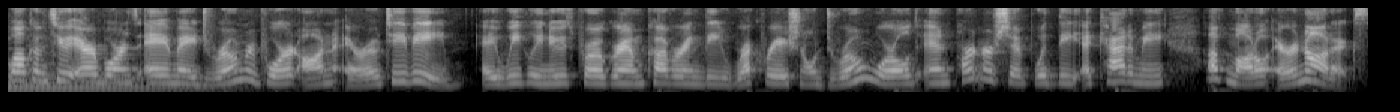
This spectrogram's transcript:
Welcome to Airborne's AMA Drone Report on Aero TV, a weekly news program covering the recreational drone world in partnership with the Academy of Model Aeronautics,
